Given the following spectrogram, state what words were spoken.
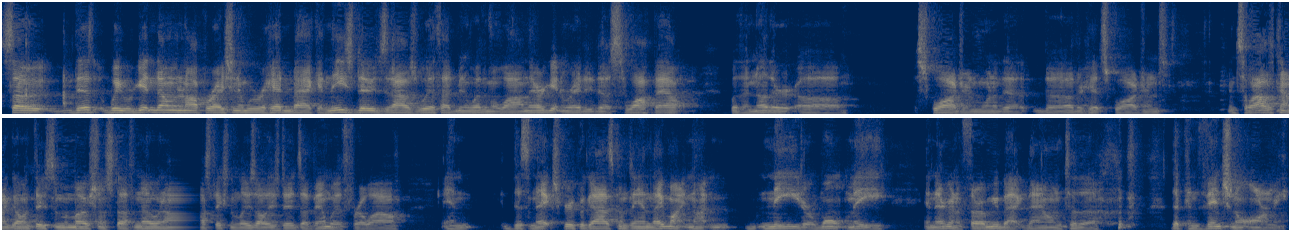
So this, we were getting done with an operation and we were heading back. And these dudes that I was with, I'd been with them a while, and they were getting ready to swap out with another uh, squadron, one of the the other hit squadrons. And so I was kind of going through some emotional stuff, knowing I was fixing to lose all these dudes I've been with for a while. And this next group of guys comes in, they might not need or want me, and they're going to throw me back down to the the conventional army.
